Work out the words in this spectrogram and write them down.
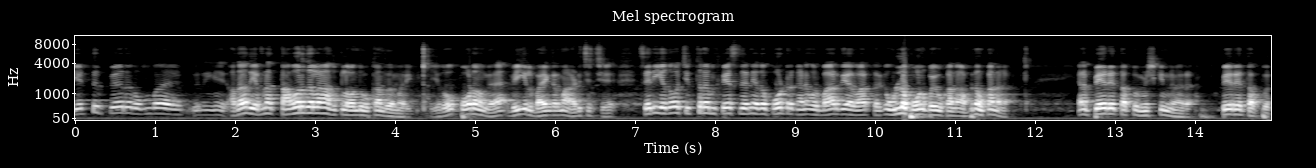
எட்டு பேர் ரொம்ப இது- அதாவது எப்படின்னா தவறுதலாக அதுக்குள்ளே வந்து உட்காந்தது மாதிரி. ஏதோ போனவங்க வெயில் பயங்கரமாக அடிச்சிச்சு. சரி ஏதோ சித்திரம் பேசுதுன்னு ஏதோ போட்டிருக்கானே ஒரு பாரதியார் வார்த்தை இருக்கு உள்ளே போகணும் போய் உட்காந்தாங்க அப்படி தான் உட்காந்தாங்க ஏன்னா பேரே தப்பு மிஷ்கின் வேறு. பேரே தப்பு.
